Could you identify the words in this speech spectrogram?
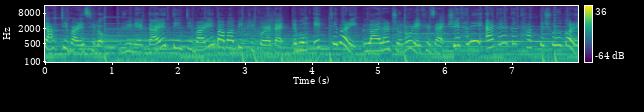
চারটি বাড়ি ছিল। ঋণের দায়ে তিনটি বাড়ি বাবা বিক্রি করে দেয় এবং একটি বাড়ি লায়লার জন্য রেখে যায়। সেখানেই একা একা থাকতে শুরু করে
